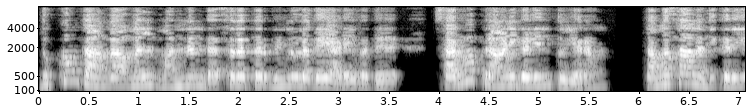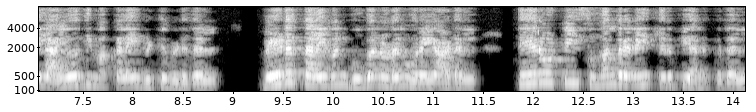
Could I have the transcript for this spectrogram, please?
துக்கம் தாங்காமல் மன்னன் தசரதர் விண்ணுலகை அடைவது சர்வ பிராணிகளின் துயரம். தமசா நதிக்கரையில் அயோத்தி மக்களை விட்டு விடுதல் வேடர் தலைவன் குகனுடன் உரையாடல் தேரோட்டி சுமந்திரனை திருப்பி அனுப்புதல்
